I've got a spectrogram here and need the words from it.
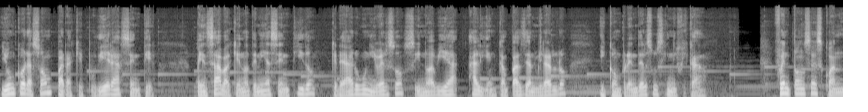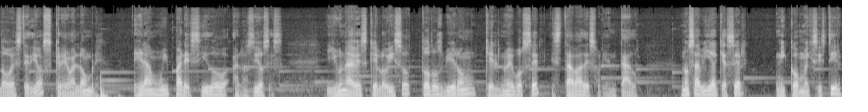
y un corazón para que pudiera sentir. Pensaba que no tenía sentido crear un universo si no había alguien capaz de admirarlo y comprender su significado. Fue entonces cuando este Dios creó al hombre. Era muy parecido a los dioses y una vez que lo hizo, todos vieron que el nuevo ser estaba desorientado. No sabía qué hacer ni cómo existir.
